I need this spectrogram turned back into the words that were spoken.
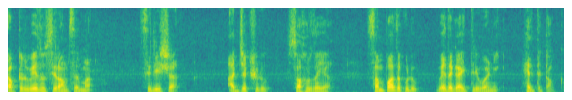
డాక్టర్ వేదు శ్రీరామ్ శర్మ శిరీష అధ్యక్షుడు సహృదయ సంపాదకుడు వేదగాయత్రివాణి హెల్త్ టాక్.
